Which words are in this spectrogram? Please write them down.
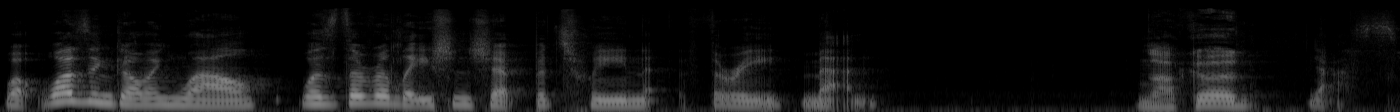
what wasn't going well was the relationship between three men. Not good. Yes.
